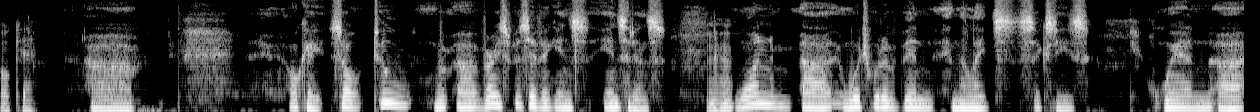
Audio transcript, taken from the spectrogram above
Okay. uh, okay. So two uh, very specific inc- incidents. hmm One, uh, which would have been in the late 60s, when uh,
